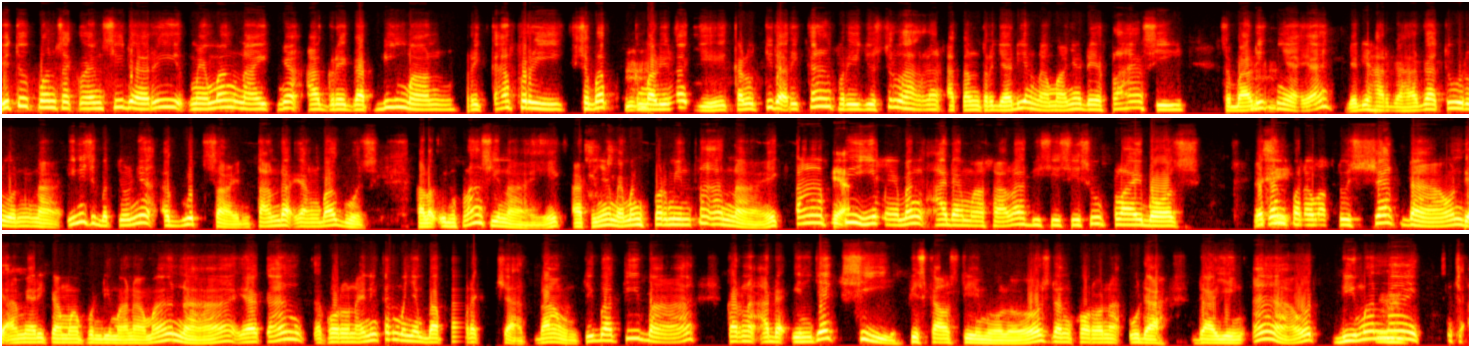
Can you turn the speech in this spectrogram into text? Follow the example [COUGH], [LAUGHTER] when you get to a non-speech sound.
Itu konsekuensi dari memang naiknya agregat demand recovery. Sebab hmm. kembali lagi kalau tidak recovery justru akan terjadi yang namanya deflasi. Sebaliknya ya, jadi harga-harga turun. Nah, ini sebetulnya a good sign, tanda yang bagus. Kalau inflasi naik, artinya memang permintaan naik, tapi yeah. memang ada masalah di sisi supply, bos. Ya kan pada waktu shutdown di Amerika maupun di mana-mana, ya kan corona ini kan menyebabkan shutdown. Tiba-tiba karena ada injeksi fiskal stimulus dan corona udah dying out, demand hmm. naik,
